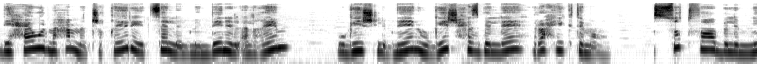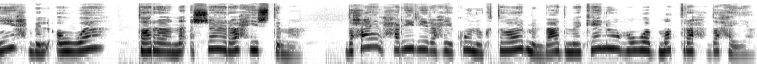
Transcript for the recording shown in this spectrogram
بيحاول محمد شقير يتسلل من بين الألغام وجيش لبنان وجيش حزب الله راح يجتمعوا. الصدفة بالمنيح بالقوة ترى نقشة راح يجتمع. ضحايا الحريري راح يكونوا كتار من بعد ما كانوا هو بمطرح ضحية.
